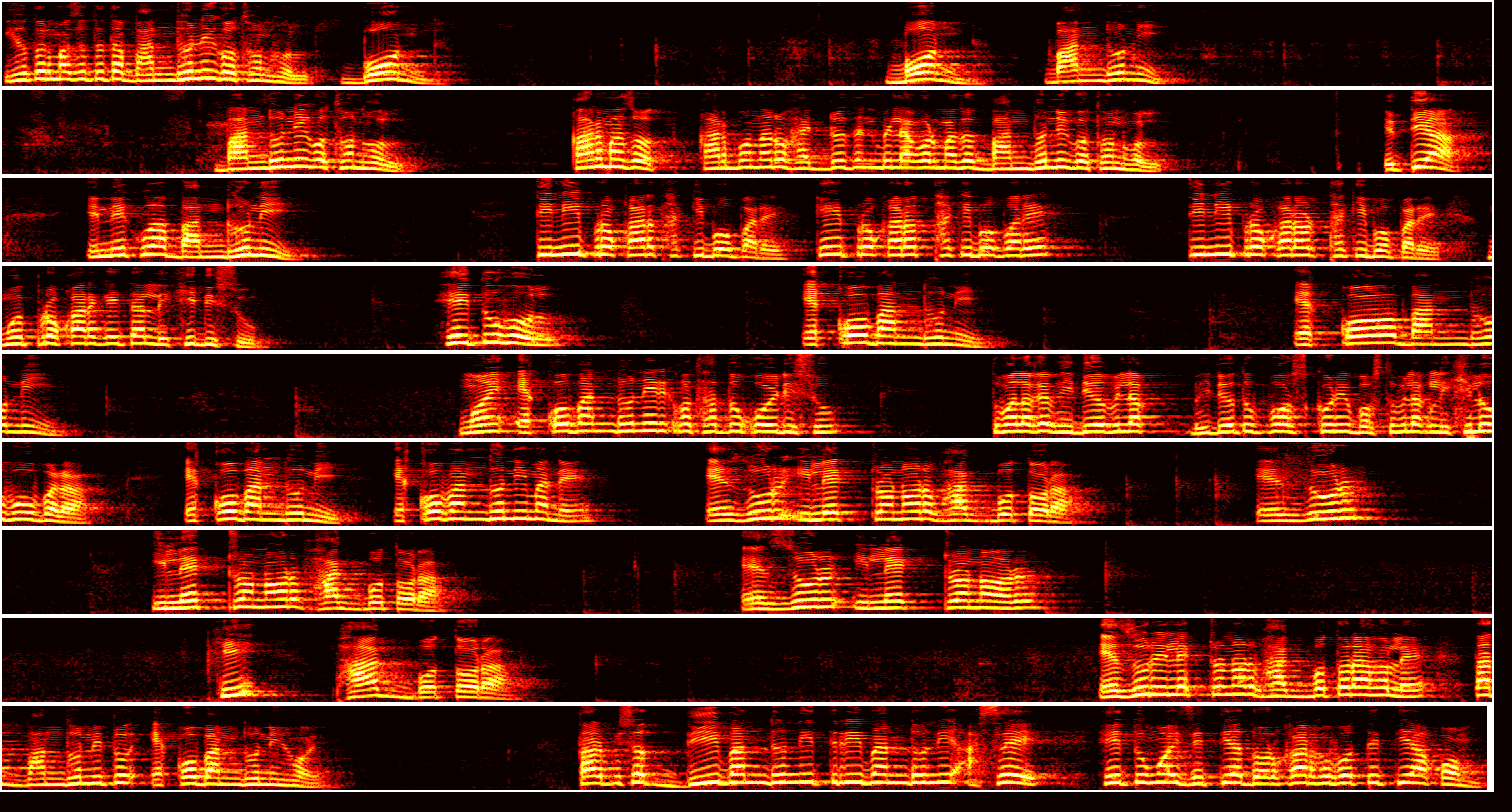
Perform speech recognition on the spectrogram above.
ইহঁতৰ মাজত এটা বান্ধনি গঠন হ'ল। Bond bond bandhani. বান্ধনি গঠন হ'ল। কাৰ মাজত? কাৰ্বন আৰু হাইড্ৰজেনবিলাকৰ মাজত বান্ধনি গঠন হ'ল। এতিয়া এনেকুৱা বান্ধনি তিনি প্ৰকাৰ থাকিব পাৰে। কেই প্ৰকাৰত থাকিব পাৰে? তিনি প্ৰকাৰত থাকিব পাৰে। মই প্ৰকাৰকেইটা লিখি দিছোঁ। সেইটো হ'ল এক বান্ধনি। এক বান্ধনি। মই এক বান্ধনিৰ কথাটো কৈ দিছোঁ। তোমালোকে ভিডিঅ'বিলাক ভিডিঅ'টো পজ কৰি বস্তুবিলাক লিখি ল'বও পাৰা। এক বান্ধনি। এক বান্ধনি মানে এযোৰ ইলেক্ট্ৰনৰ ভাগ বতৰা। এযোৰ ইলেক্ট্ৰনৰ ভাগ বতৰা। এযোৰ ইলেক্ট্ৰনৰ কি? ভাগ বতৰা। এযোৰ ইলেক্ট্ৰনৰ ভাগ বতৰা হ'লে তাত বান্ধনীটো একবান্ধনী হয়। তাৰপিছত দ্বি বান্ধনী ত্ৰিবান্ধনী আছে সেইটো মই যেতিয়া দৰকাৰ হ'ব তেতিয়া ক'ম।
